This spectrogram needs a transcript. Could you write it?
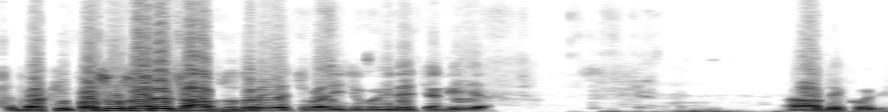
ਤੇ ਬਾਕੀ ਪਸ਼ੂ ਸਾਰੇ ਸਾਫ਼ ਸੁਥਰੇ ਆ ਚਵਾਈ ਚਬੂਈ ਦੇ ਚੰਗੇ ਆ। ਆ ਦੇਖੋ ਜੀ।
